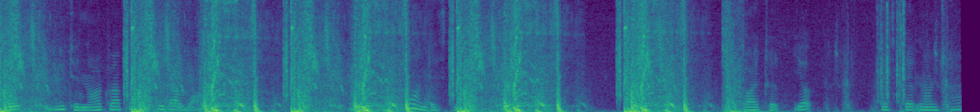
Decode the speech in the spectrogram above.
oh, you did not drop onto that wall. Wait, on this. So I yep, just get launch Oh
